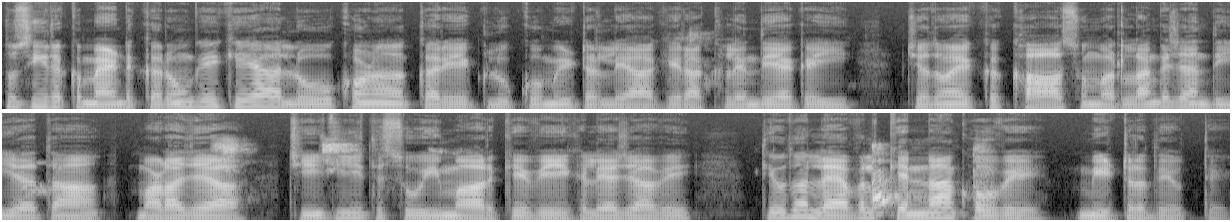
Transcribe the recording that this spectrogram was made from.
ਤੁਸੀਂ ਰეკਮੈਂਡ ਕਰੋਗੇ ਕਿ ਆ ਲੋਕ ਹੁਣ ਘਰੇ ਗਲੂਕੋਮੀਟਰ ਲਿਆ ਕੇ ਰੱਖ ਲੈਂਦੇ ਆ ਕਈ? ਜਦੋਂ ਇੱਕ ਖਾਸ ਉਮਰ ਲੰਘ ਜਾਂਦੀ ਆ ਤਾਂ ਮਾੜਾ ਜਿਹਾ ਚੀਚੀ ਤੇ ਸੂਈ ਮਾਰ ਕੇ ਵੇਖ ਲਿਆ ਜਾਵੇ ਤੇ ਉਹਦਾ ਲੈਵਲ ਕਿੰਨਾ ਕੁ ਹੋਵੇ ਮੀਟਰ ਦੇ ਉੱਤੇ?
